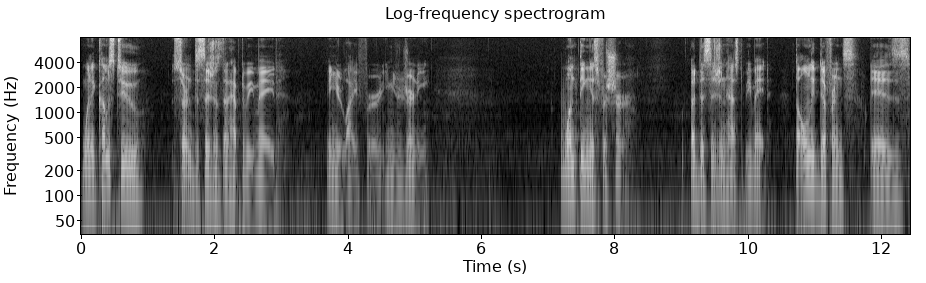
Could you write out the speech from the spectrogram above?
when it comes to certain decisions that have to be made in your life or in your journey, one thing is for sure a decision has to be made. The only difference is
